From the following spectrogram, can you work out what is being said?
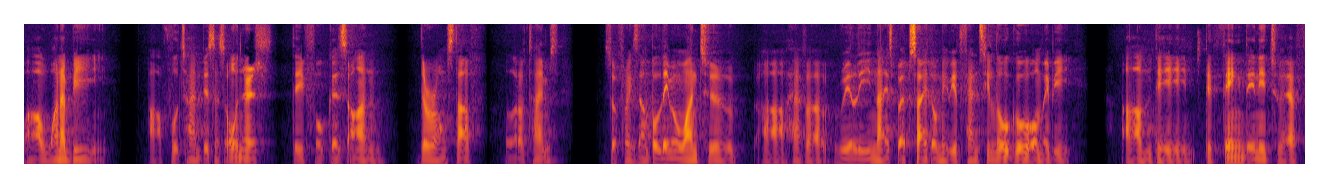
uh, wanna be uh, full time business owners. They focus on the wrong stuff a lot of times so, for example, they may want to uh, have a really nice website or maybe a fancy logo or maybe um, they they think they need to have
